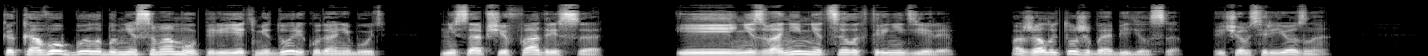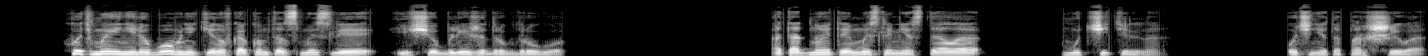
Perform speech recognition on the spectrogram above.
каково было бы мне самому переехать Мидори куда-нибудь, не сообщив адреса, и не звони мне целых три недели. Пожалуй, тоже бы обиделся, причем серьезно. Хоть мы и не любовники, но в каком-то смысле еще ближе друг к другу. От одной этой мысли мне стало мучительно. Очень это паршиво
